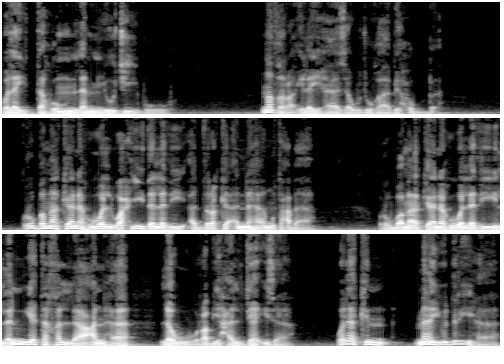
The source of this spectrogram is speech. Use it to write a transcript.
وليتهم لم يجيبوا. نظر إليها زوجها بحب. ربما كان هو الوحيد الذي أدرك أنها متعبة. ربما كان هو الذي لن يتخلى عنها لو ربح الجائزة. ولكن ما يدريها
